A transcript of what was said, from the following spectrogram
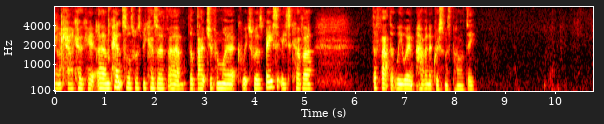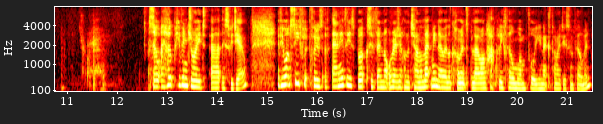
in a can of Coke um, pencils was because of um, the voucher from work, which was basically to cover the fact that we weren't having a Christmas party. So I hope you've enjoyed uh, this video. If you want to see flip throughs of any of these books, if they're not already up on the channel, let me know in the comments below. I'll happily film one for you next time I do some filming.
